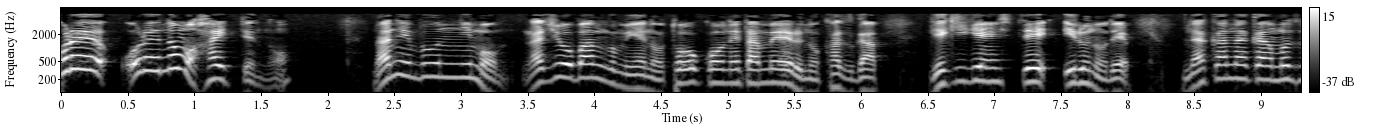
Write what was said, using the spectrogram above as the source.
これ、俺のも入ってんの？何分にもラジオ番組への投稿ネタメールの数が激減しているので、なかなか難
